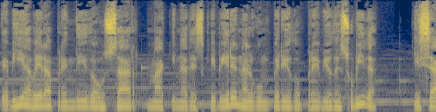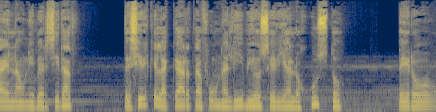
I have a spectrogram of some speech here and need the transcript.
debía haber aprendido a usar máquina de escribir en algún periodo previo de su vida, quizá en la universidad. Decir que la carta fue un alivio sería lo justo, pero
